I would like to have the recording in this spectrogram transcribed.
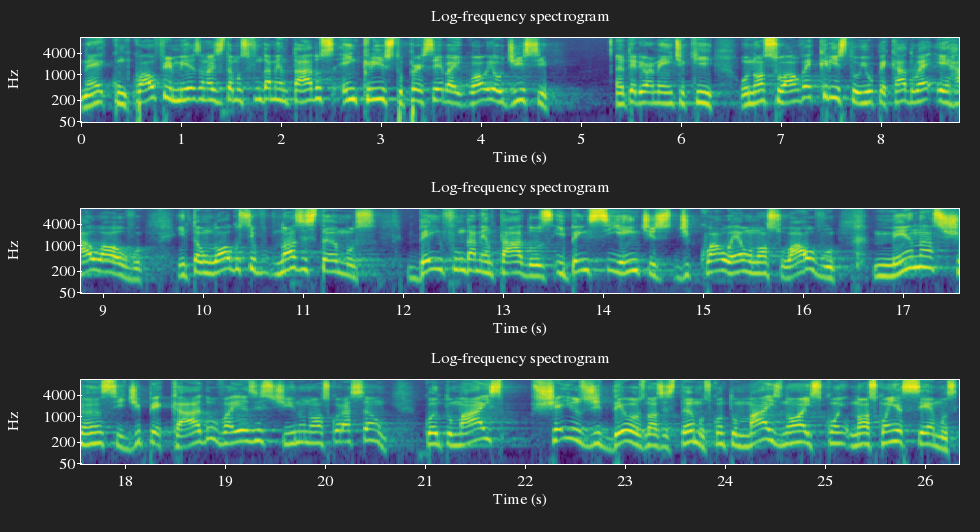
né? Com qual firmeza nós estamos fundamentados em Cristo. Perceba, igual eu disse anteriormente que o nosso alvo é Cristo e o pecado é errar o alvo. Então, logo se nós estamos bem fundamentados e bem cientes de qual é o nosso alvo, menos chance de pecado vai existir no nosso coração. Quanto mais cheios de Deus nós estamos, quanto mais nós, nós conhecemos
